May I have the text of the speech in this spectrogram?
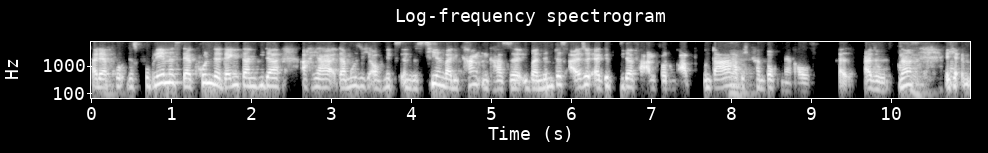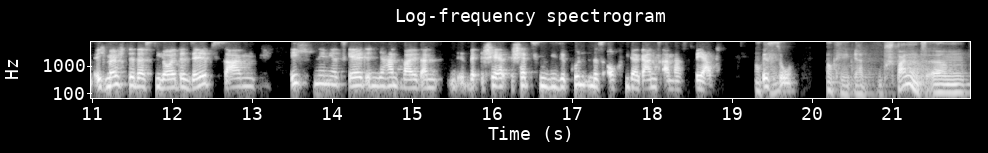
Weil der, das Problem ist, der Kunde denkt dann wieder, ach ja, da muss ich auch nichts investieren, weil die Krankenkasse übernimmt es. Also er gibt wieder Verantwortung ab. Und da ja. habe ich keinen Bock mehr drauf. Also, ne, ich, ich möchte, dass die Leute selbst sagen, ich nehme jetzt Geld in die Hand, weil dann schätzen diese Kunden das auch wieder ganz anders wert. Okay. Ist so. Okay, ja, spannend. Ähm,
